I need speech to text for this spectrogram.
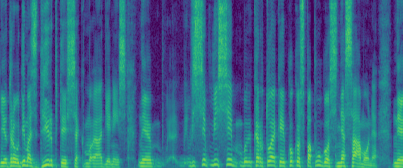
e, draudimas dirbti sekmadieniais. E, visi, visi kartuoja kaip kokios papūgos nesąmonę. E,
